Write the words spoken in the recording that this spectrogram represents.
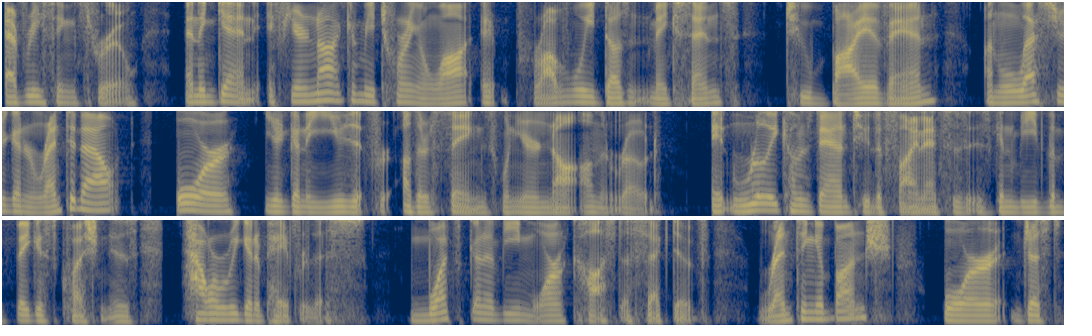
everything through. And again, if you're not going to be touring a lot, it probably doesn't make sense to buy a van unless you're going to rent it out or you're going to use it for other things when you're not on the road. It really comes down to the finances is going to be the biggest question is how are we going to pay for this? What's going to be more cost effective? Renting a bunch or just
